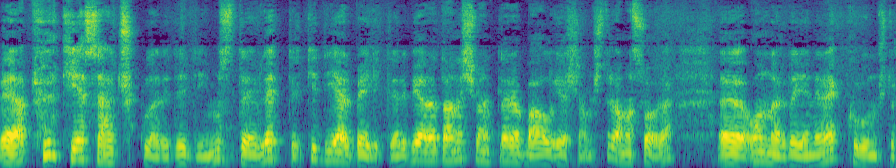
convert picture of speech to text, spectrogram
veya Türkiye Selçukluları dediğimiz devlettir ki diğer beylikleri bir ara danışmentlere bağlı yaşamıştır ama sonra e, onları da yenerek kurulmuştur.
